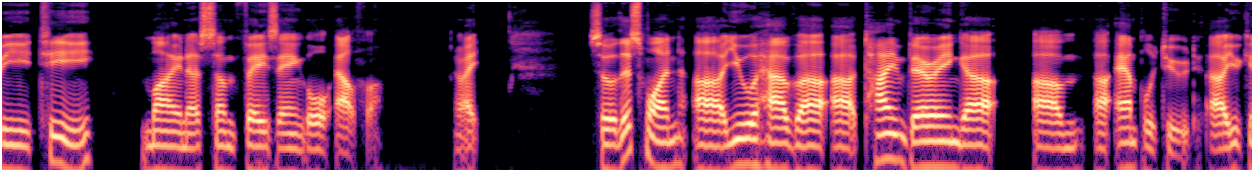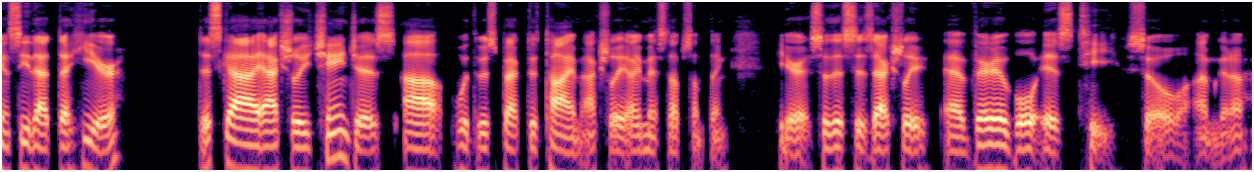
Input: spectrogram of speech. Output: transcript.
bt minus some phase angle alpha. All right. So this one, you have a, a time varying um, uh, amplitude. Uh, you can see that here, this guy actually changes uh, with respect to time. Actually, I messed up something here. So this is actually a variable is t. So I'm gonna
